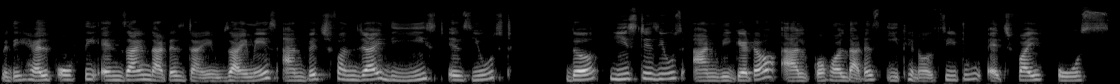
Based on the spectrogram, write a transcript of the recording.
with the help of the enzyme that is zymase and which fungi the yeast is used. The yeast is used and we get a alcohol that is ethanol C2H5OH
